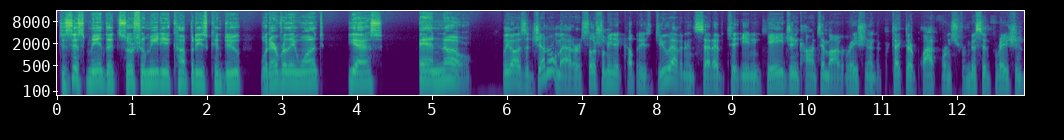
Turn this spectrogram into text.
Does this mean that social media companies can do whatever they want? Yes and no. Well, you know, as a general matter, social media companies do have an incentive to engage in content moderation and to protect their platforms from misinformation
